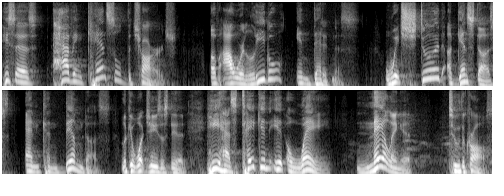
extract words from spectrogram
He says, having canceled the charge of our legal indebtedness, which stood against us and condemned us. Look at what Jesus did. He has taken it away, nailing it to the cross.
